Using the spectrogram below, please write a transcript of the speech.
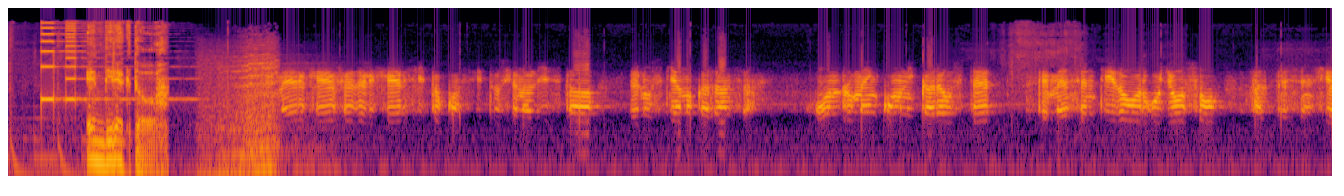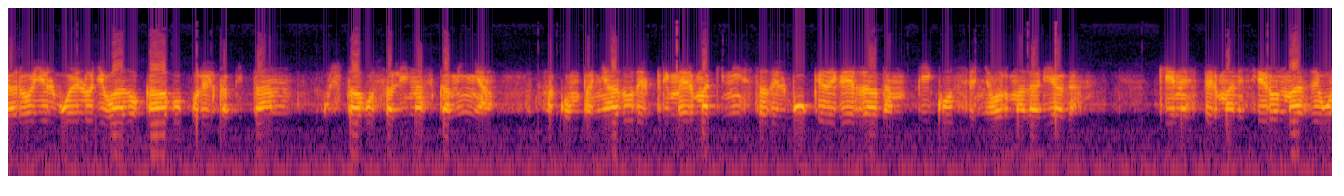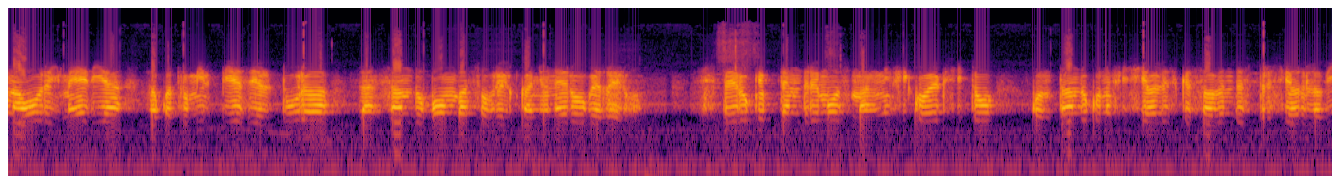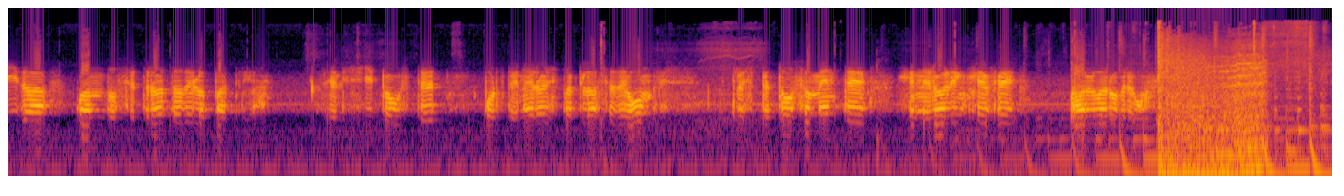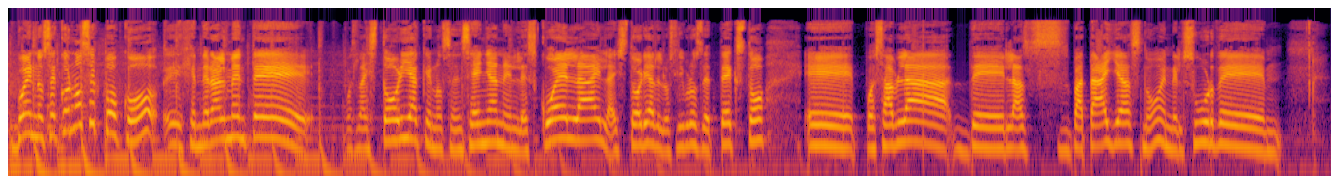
En directo primer jefe del ejército constitucionalista Venustiano Carranza. Honrome en comunicar a usted que me he sentido orgulloso al presenciar hoy el vuelo llevado a cabo por el capitán Gustavo Salinas Camiña, acompañado del primer maquinista del buque de guerra Dampico, señor Madariaga, quienes permanecieron más de una hora y media a cuatro mil pies de altura lanzando bombas sobre el cañonero guerrero. Espero que obtendremos magnífico éxito contando con oficiales que saben despreciar la vida cuando se trata de la patria. Felicito a usted por tener a esta clase de hombres. Respetuosamente, General en Jefe Álvaro Obregón. Bueno, se conoce poco, eh, generalmente pues la historia que nos enseñan en la escuela y la historia de los libros de texto, eh, pues habla de las batallas, ¿no? En el sur de,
